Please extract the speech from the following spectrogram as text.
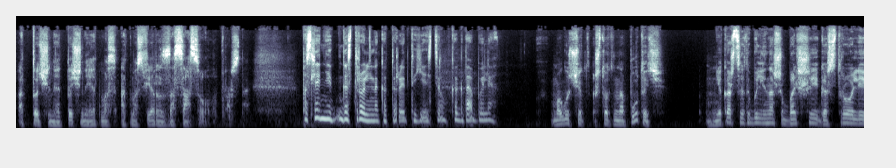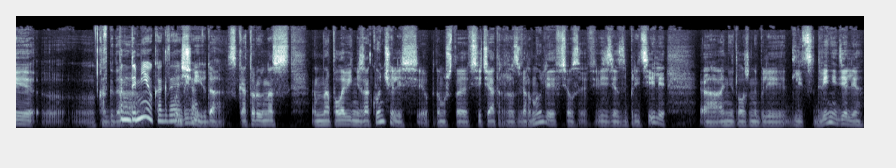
отточенный, отточенный, и атмос атмосфера засасывала просто. Последние гастроли, на которые ты ездил, когда были? Могу что-то напутать, мне кажется, это были наши большие гастроли, э, когда... Пандемию когда пандемию, еще? да, с которой у нас наполовине закончились, потому что все театры развернули, все везде запретили. А, они должны были длиться две недели.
